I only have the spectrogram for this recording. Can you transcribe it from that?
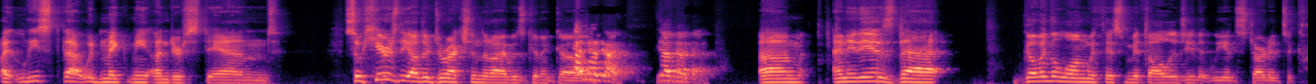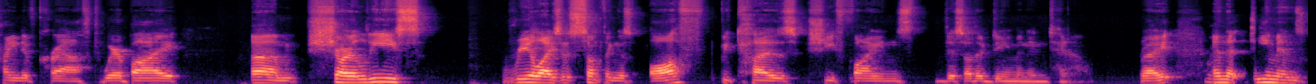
at least that would make me understand. So here's the other direction that I was gonna go. Go, go, go. Go, go, go. Um, and it is that going along with this mythology that we had started to kind of craft, whereby um, Charlize realizes something is off because she finds this other demon in town, right? And that demons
